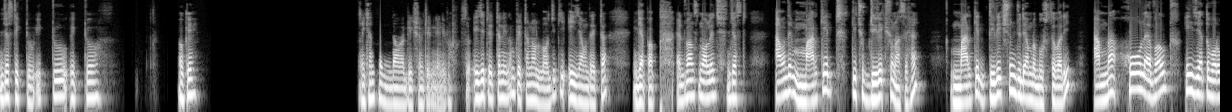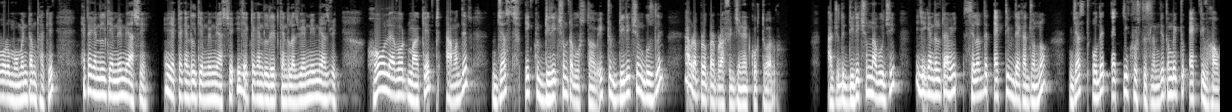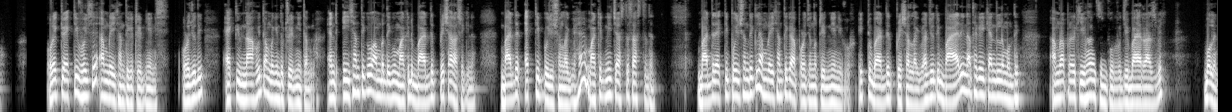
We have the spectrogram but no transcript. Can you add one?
জাস্ট একটু একটু একটু ওকে এখান থেকে আমরা ডিরেকশন ট্রেড নিয়ে নিব। সো এই যে ট্রেডটা নিলাম ট্রেডটা নেওয়ার লজিক এই যে আমাদের একটা gap up advance knowledge just আমাদের মার্কেট কিছু ডিরেকশন আছে হ্যাঁ? মার্কেট ডিরেকশন যদি আমরা বুঝতে পারি, আমরা হোল অ্যাবাউট এই যে এত বড় বড় মোমেন্টাম থাকে, একটা ক্যান্ডেল কি এমনি এমনি আসে? এই একটা ক্যান্ডেল কি এমনি এমনি আসছে? এই যে একটা ক্যান্ডেল রেড ক্যান্ডেল আসবে, এমনি এমনি আসবে। হোল অ্যাবাউট মার্কেট আমাদের জাস্ট একটু ডিরেকশনটা বুঝতে হবে। একটু ডিরেকশন বুঝলে আমরা প্রপার প্রফিট জেনারেট করতে পারব। আর যদি ডিরেকশন না বুঝি এই যে ক্যান্ডেলটা আমি সেলারদের অ্যাক্টিভ দেখার জন্য জাস্ট ওদের অ্যাক্টিভ খুঁজতেছিলাম যে তোমরা একটু অ্যাক্টিভ হও। ওরা একটু অ্যাক্টিভ হয়েছে আমরা এইখান থেকে ট্রেড নিয়ে নিছি। ওরা যদি অ্যাক্টিভ না হইতো, আমরা কিন্তু ট্রেড নিতাম না। অ্যান্ড এইখান থেকেও আমরা দেখব মার্কেটে বায়ারদের প্রেশার আসে কিনা। বায়ারদের অ্যাক্টিভ পজিশন লাগবে। হ্যাঁ মার্কেট নিচে আসতে আসতে দেন। বায়ারদের অ্যাক্টিভ পজিশন দেখলে আমরা এখান থেকে আপরের জন্য ট্রেড নিয়ে নিব। একটু বায়ারদের প্রেশার লাগবে। আর যদি বায়ারই না থাকে এই ক্যান্ডেলের মধ্যে, আমরা আপনারা কীভাবে চিন করব যে বায়াররা আসবে? বলেন,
